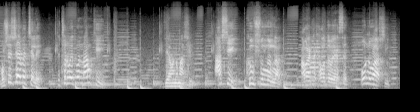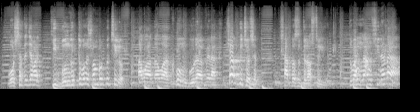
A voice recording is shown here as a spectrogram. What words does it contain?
মুর্শিদ সাহেবের ছেলে? তো ছোট ভাই তোমার নাম কি? যে আমার নাম আশিক। আশিক খুব সুন্দর নাম। আমার একটা খালাতো ভাই আছে ওর নাম আশিক। ওর সাথে যে আমার কি বন্ধুত্বপূর্ণ সম্পর্ক ছিল? খাওয়া দাওয়া ঘুম ঘোরাফেরা সবকিছু ওর সাথে। সাত বছর ধরে অস্ট্রেলিয়া। তোমার নাম শুনে না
